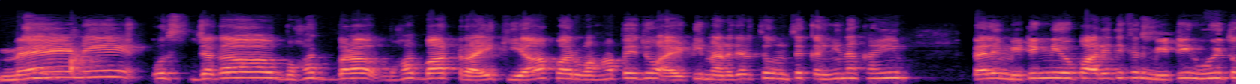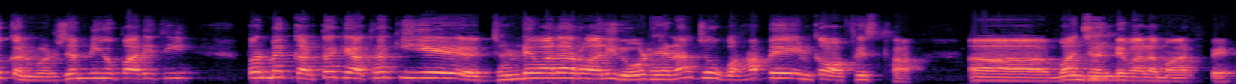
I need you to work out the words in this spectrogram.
मैंने उस जगह बहुत बड़ा बहुत बार ट्राई किया पर वहाँ पे जो आईटी मैनेजर थे उनसे कहीं ना कहीं पहले मीटिंग नहीं हो पा रही थी फिर मीटिंग हुई तो कन्वर्जन नहीं हो पा रही थी। पर मैं करता क्या था कि ये झंडे वाला वाली रोड है ना जो वहाँ पे इनका ऑफ़िस था। वन झंडे वाला मार्ग पे।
